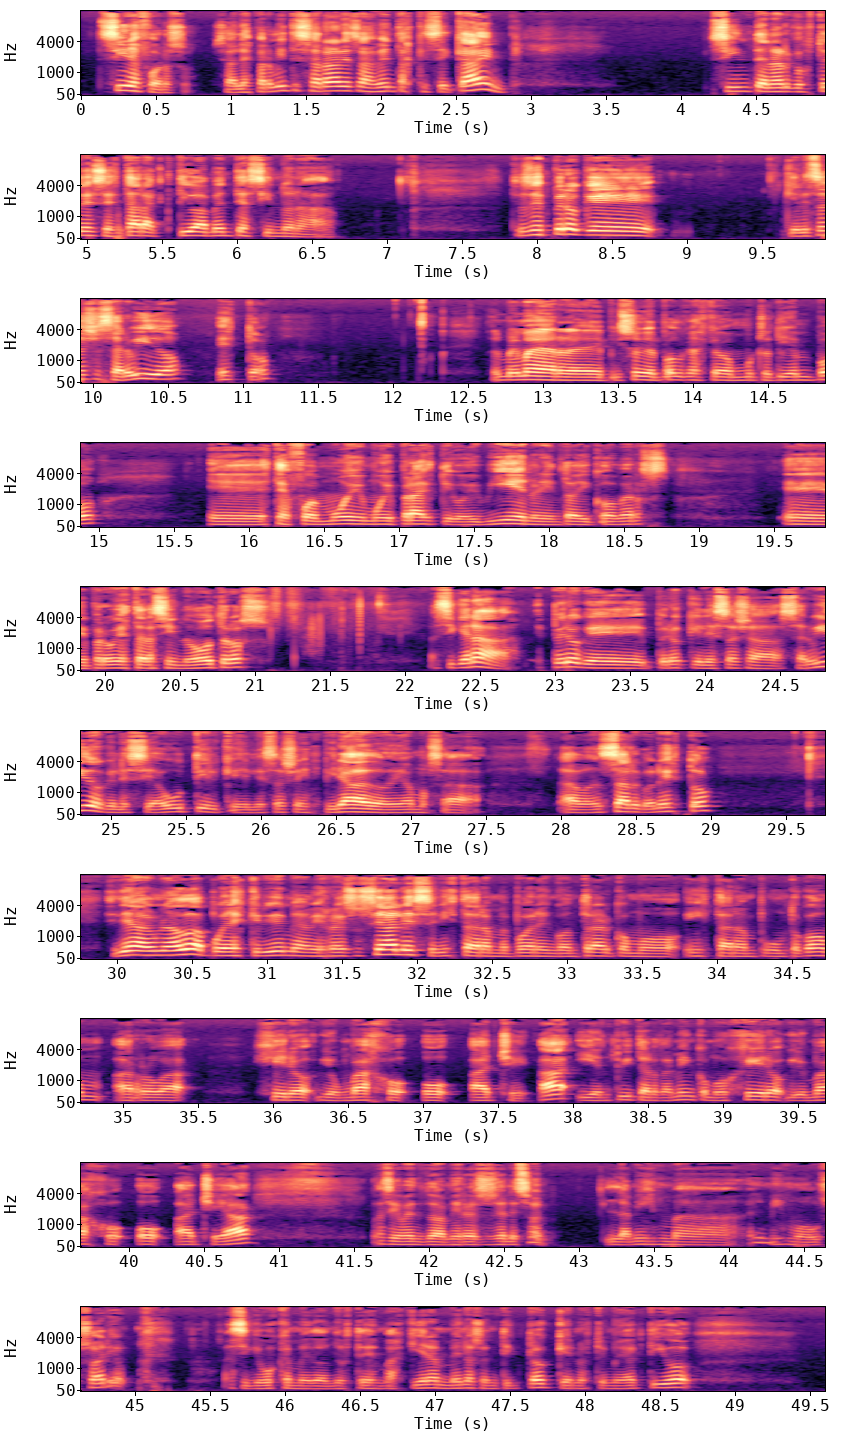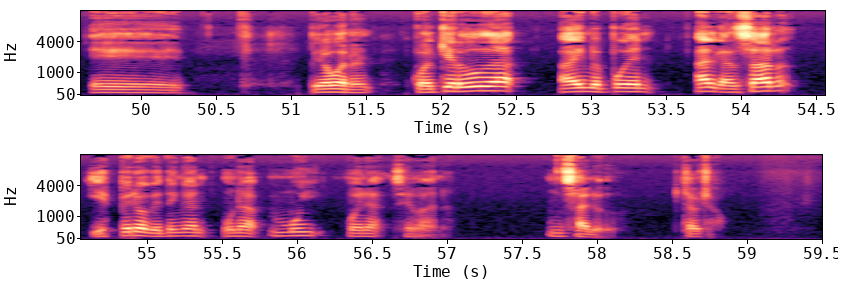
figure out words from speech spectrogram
sin esfuerzo. O sea, les permite cerrar esas ventas que se caen sin tener que ustedes estar activamente haciendo nada. Entonces espero que que les haya servido esto. El primer episodio del podcast quedó mucho tiempo. Eh, este fue muy, muy práctico y bien orientado a e-commerce. Eh, pero voy a estar haciendo otros. Así que nada, espero que, espero que les haya servido, que les sea útil, que les haya inspirado, digamos, a, avanzar con esto. Si tienen alguna duda pueden escribirme a mis redes sociales. En Instagram me pueden encontrar como instagram.com arroba Gero-OHA y en Twitter también como Gero-OHA. Básicamente todas mis redes sociales son la misma, el mismo usuario. Así que búsquenme donde ustedes más quieran, menos en TikTok, que no estoy muy activo. Eh, pero bueno, cualquier duda, ahí me pueden alcanzar y espero que tengan una muy buena semana. Un saludo. Chao, chao.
